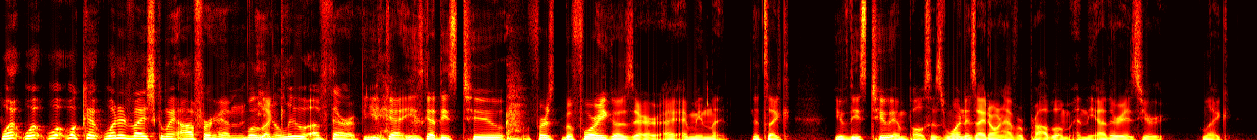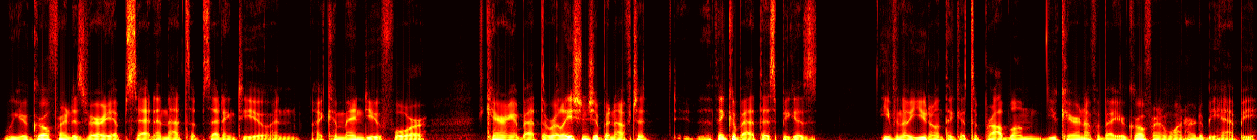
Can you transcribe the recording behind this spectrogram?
what what what what could, what advice can we offer him Well, in look, lieu of therapy You've got he's got these two first before he goes there. I, I mean, it's like you have these two impulses. One is I don't have a problem, and the other is you're like your girlfriend is very upset, and that's upsetting to you. And I commend you for caring about the relationship enough to think about this because even though you don't think it's a problem, you care enough about your girlfriend and want her to be happy.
